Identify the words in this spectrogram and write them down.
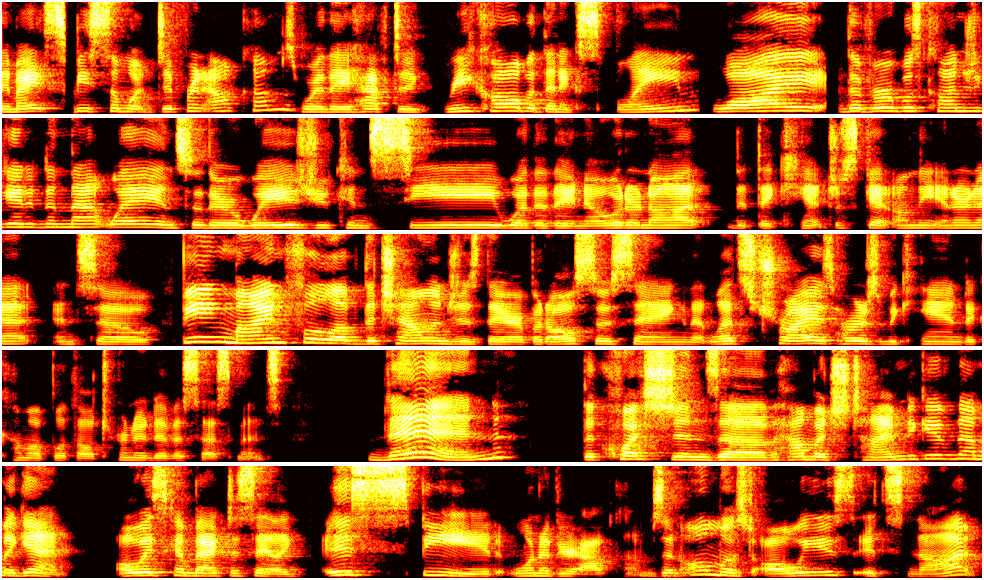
they might be somewhat different outcomes where they have to recall but then explain why the verb was conjugated in that way. And so there are ways you can see whether they know it or not that they can't just get on the internet. And so being mindful of the challenges there, but also saying that let's try as hard as we can to come up with alternative assessments. Then the questions of how much time to give them, again, always come back to say like is speed one of your outcomes and almost always it's not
